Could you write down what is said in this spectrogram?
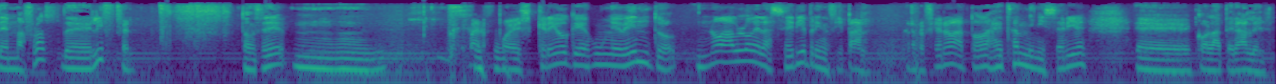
de Emma Frost, de Liefeld. Entonces, mm, bueno, pues creo que es un evento, no hablo de la serie principal, me refiero a todas estas miniseries eh, colaterales,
